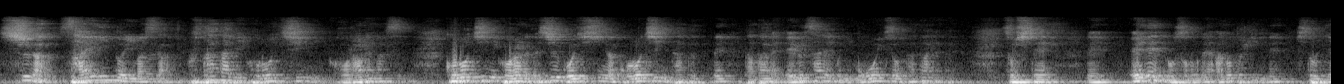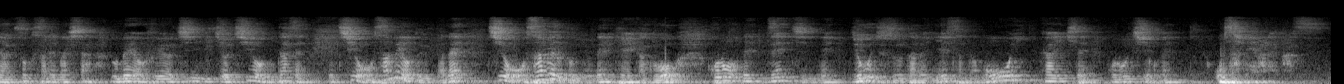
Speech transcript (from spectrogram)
主が再臨と言いますが再びこの地に来られます。この地に来られて主ご自身がこの地に立て、ね、立たれエルサレムにもう一度立たれてそしてね、エデンのそのねあの時にね人に約束されました。梅を増えよ地に道を地を満たせ地を治めよといったね。地を治めるというね計画をこのね全地にね成就するためにイエス様がもう一回来てこの地をね治められます、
